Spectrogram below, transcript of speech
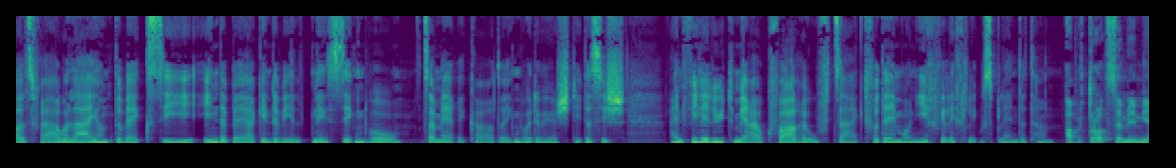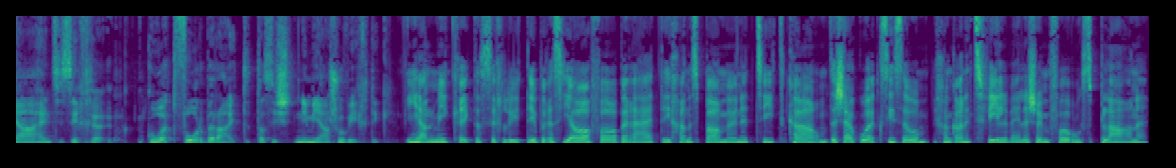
als Frau allein unterwegs sein, in den Bergen, in der Wildnis, irgendwo zu Amerika oder irgendwo in der Wüste. Das ist, haben viele Leute mir auch Gefahren aufgezeigt, von dem, was ich vielleicht ausblendet habe. Aber trotzdem, nehme ich an, haben Sie sich äh, gut vorbereitet. Das ist, nehme ich an, schon wichtig. Ich habe mitgekriegt, dass sich Leute über ein Jahr vorbereiten. Ich hatte ein paar Monate Zeit gehabt und das war auch gut so. Ich kann gar nicht zu viel wählen, schon im Voraus planen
